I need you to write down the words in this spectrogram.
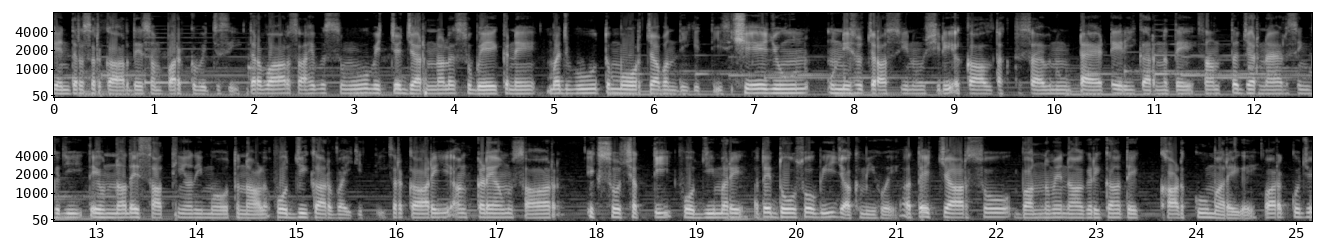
ਕੇਂਦਰ ਸਰਕਾਰ ਦੇ ਸੰਪਰਕ ਵਿੱਚ ਸੀ। ਦਰਬਾਰ ਸਾਹਿਬ ਸਮੂਹ ਵਿੱਚ ਜਰਨਲ ਸੁਬੇਕ ਨੇ ਮਜ਼ਬੂਤ ਮੋਰਚਾਬੰਦੀ ਕੀਤੀ ਸੀ। 6 ਜੂਨ 1984 ਨੂੰ ਸ੍ਰੀ ਅਕਾਲ ਤਖਤ ਸਾਹਿਬ ਨੂੰ ਢਹਿ ਢੇਰੀ ਕਰਨ ਤੇ ਸੰਤ ਜਰਨੈਲ ਸਿੰਘ ਜੀ ਤੇ ਉਹਨਾਂ ਦੇ ਸਾਥੀਆਂ ਦੀ ਮੌਤ ਨਾਲ ਫੌਜੀ ਕਾਰਵਾਈ ਕੀਤੀ। ਸਰਕਾਰੀ ਅੰਕੜਿਆਂ ਅਨੁਸਾਰ 136 ਫੌਜੀ ਮਰੇ ਅਤੇ 220 ਜ਼ਖਮੀ ਹੋਏ ਅਤੇ 492 ਨਾਗਰਿਕਾਂ ਤੇ ਖੜਕੂ ਮਾਰੇ ਗਏ। ਪਰ ਕੁਝ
